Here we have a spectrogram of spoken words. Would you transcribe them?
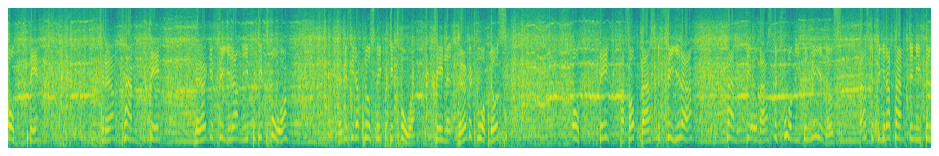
80. Krön 50. Höger 4, nyper till 2. Höger 4 plus, nyper till 2. Till höger 2 plus. 80, pass upp, vänster 4. 50 och vänster 2 nyper minus. Vänster 4, 50 nyper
